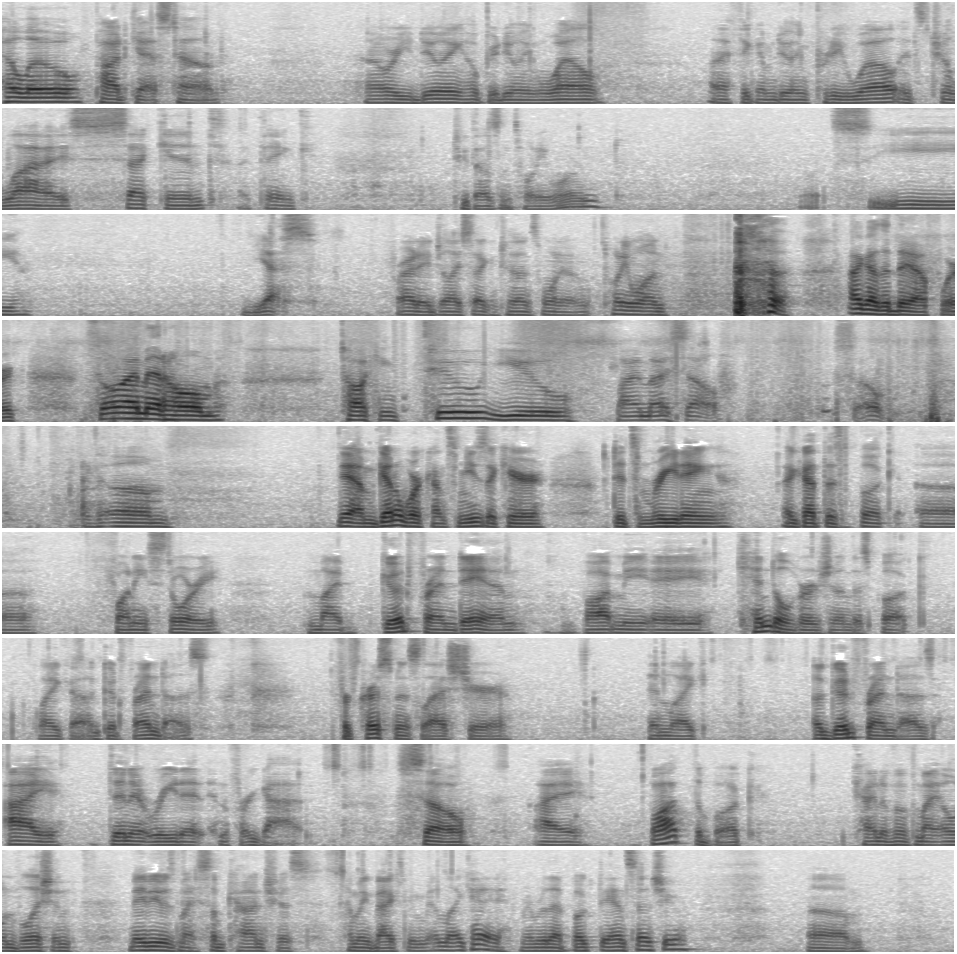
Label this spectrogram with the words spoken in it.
Hello, Podcast Town. How are you doing? Hope you're doing well. I think I'm doing pretty well. It's July 2nd, I think, 2021. Let's see. Yes, Friday, July 2nd, 2021. I got the day off work. So I'm at home talking to you by myself. So, um, yeah, I'm gonna work on some music here. Did some reading. I got this book, uh, funny story. My good friend Dan bought me a Kindle version of this book, like a good friend does, for Christmas last year. And like a good friend does, I didn't read it and forgot. So I bought the book kind of of my own volition. Maybe it was my subconscious coming back to me and like, hey, remember that book Dan sent you? Um,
